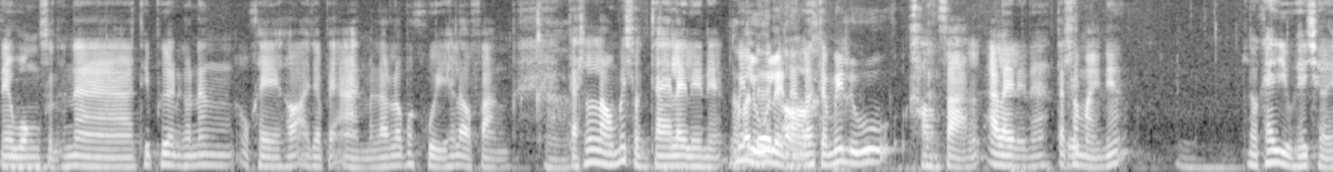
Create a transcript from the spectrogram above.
ในวงสนทนาที่เพื่อนเขานั่งโอเคเขาอาจจะไปอ่านมาแล้วแล้วมาคุยให้เราฟังครับแต่ถ้าเราไม่สนใจอะไรเลยเนี่ยเราก็ไม่รู้เลยเดินอนะอกเราจะไม่รู้ข่าวสารอะไรเลยนะ แต่สมัยเนี้ยเราแค่อยู่เฉย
